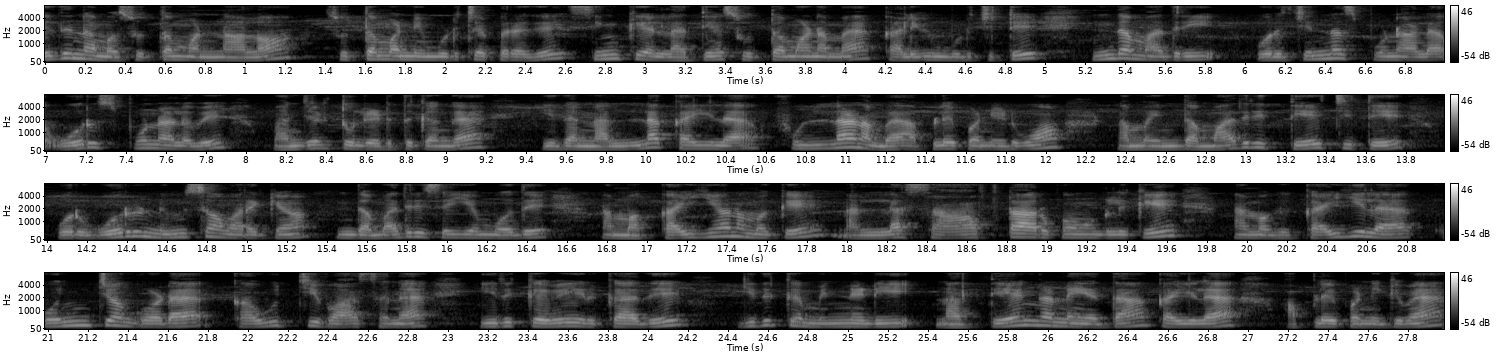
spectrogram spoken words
எது நம்ம சுத்தம் பண்ணாலும் சுத்தம் பண்ணி முடித்த பிறகு சிங்க் எல்லாத்தையும் சுத்தமாக நம்ம கழுவி முடிச்சுட்டு இந்த மாதிரி ஒரு சின்ன ஸ்பூனால் ஒரு ஸ்பூன் அளவு மஞ்சள் தூள் எடுத்துக்கோங்க. இதை நல்லா கையில் ஃபுல்லாக நம்ம அப்ளை பண்ணிவிடுவோம் நம்ம இந்த மாதிரி தேய்ச்சிட்டு ஒரு ஒரு நிமிஷம் வரைக்கும் இந்த மாதிரி செய்யும் போது நம்ம கையும் நமக்கு நல்லா சாஃப்டாக இருக்கும் உங்களுக்கு. நமக்கு கையில் கொஞ்சம் கூட கவுச்சி வாசனை இருக்கவே இருக்காது. இதுக்கு முன்னாடி நான் தேங்காய் தான் கையில் அப்ளை பண்ணிக்குவேன்.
